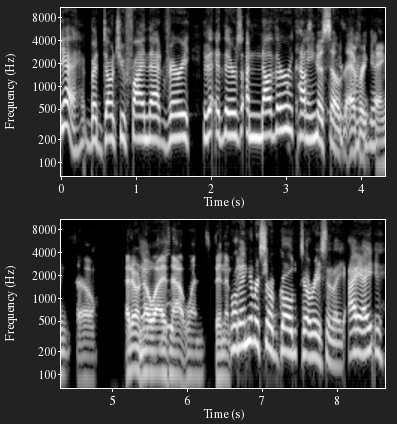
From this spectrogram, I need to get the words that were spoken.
Yeah, but don't you find that very? There's another Costco sells everything, so I don't know why that one's been. well, they never sold gold until recently. I, I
